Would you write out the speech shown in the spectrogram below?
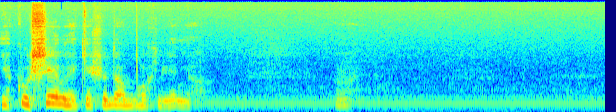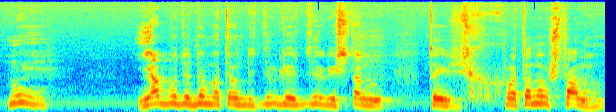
Яку силу, яке що дав Бог для нього. Ну і я буду думати, дивлюсь там той хватанув штангу.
